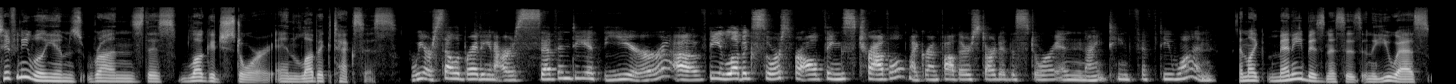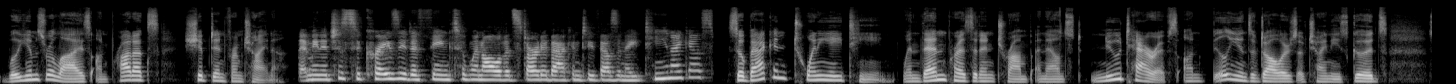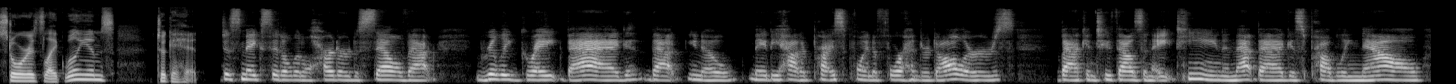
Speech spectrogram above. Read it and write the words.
Tiffany Williams runs this luggage store in Lubbock, Texas. We are celebrating our 70th year of being Lubbock's source for all things travel. My grandfather started the store in 1951. And like many businesses in the US, Williams relies on products shipped in from China. I mean, it's just crazy to think to when all of it started back in 2018, I guess. So, back in 2018, when then President Trump announced new tariffs on billions of dollars of Chinese goods, stores like Williams took a hit. Just makes it a little harder to sell that really great bag that, you know, maybe had a price point of $400 back in 2018 and that bag is probably now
